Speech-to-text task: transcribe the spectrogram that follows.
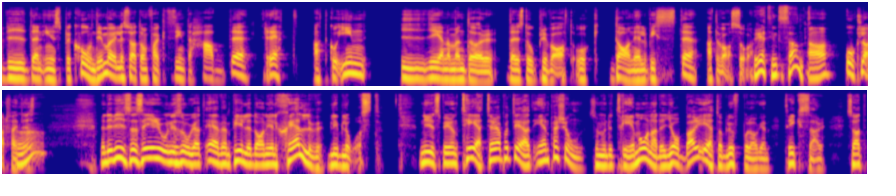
vid en inspektion. Det är möjligt så att de faktiskt inte hade rätt att gå in i, genom en dörr där det stod privat och Daniel visste att det var så. Rätt intressant. Ja, oklart faktiskt. Ja. Men det visar sig ironiskt nog att även Pille-Daniel själv blir blåst. Nyhetsbyrån TT rapporterar att en person som under tre månader jobbar i ett av bluffbolagen trixar så att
